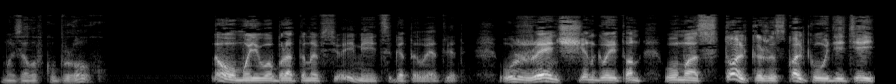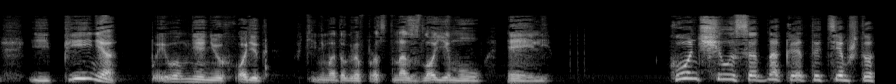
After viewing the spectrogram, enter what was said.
и мой заловку Броху? Но у моего брата на все имеется готовый ответ. У женщин, говорит он, ума столько же, сколько у детей, и Пиня, по его мнению, ходит в кинематограф просто на зло ему, Эли. Кончилось, однако, это тем, что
